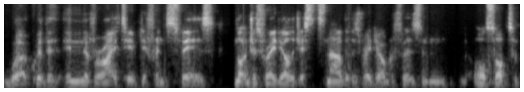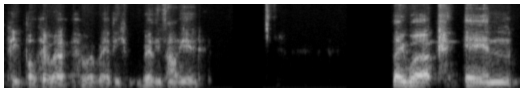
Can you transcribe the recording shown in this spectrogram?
work with in a variety of different spheres, not just radiologists. Now there's radiographers and all sorts of people who are who are really really valued. They work in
